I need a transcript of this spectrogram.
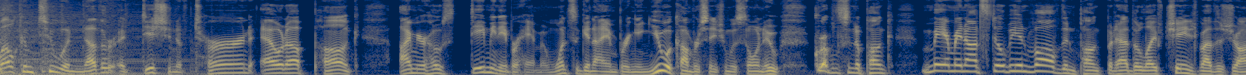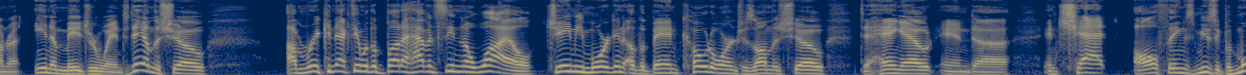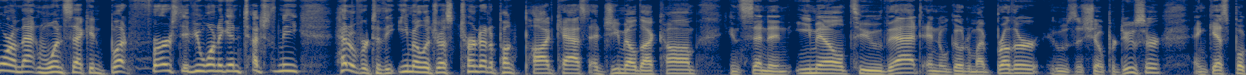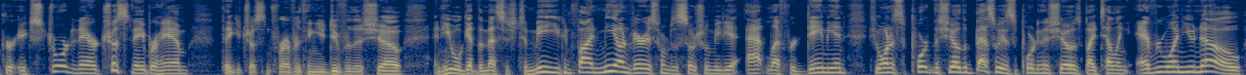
Welcome to another edition of Turned Out a Punk. I'm your host, Damian Abraham, and once again, I am bringing you a conversation with someone who grew up listening to punk, may or may not still be involved in punk, but had their life changed by the genre in a major way. And today on the show, I'm reconnecting with a bud I haven't seen in a while. Jami Morgan of the band Code Orange is on the show to hang out and uh, and chat all things music. But more on that in one second. But first, if you want to get in touch with me, head over to the email address turned out a punk podcast at gmail.com. You can send an email to that and it'll go to my brother, who's the show producer and guest booker extraordinaire, Tristan Abraham. Thank you, Tristan, for everything you do for this show. And he will get the message to me. You can find me on various forms of social media at Lefford Damian. If you want to support the show, the best way of supporting the show is by telling everyone you know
